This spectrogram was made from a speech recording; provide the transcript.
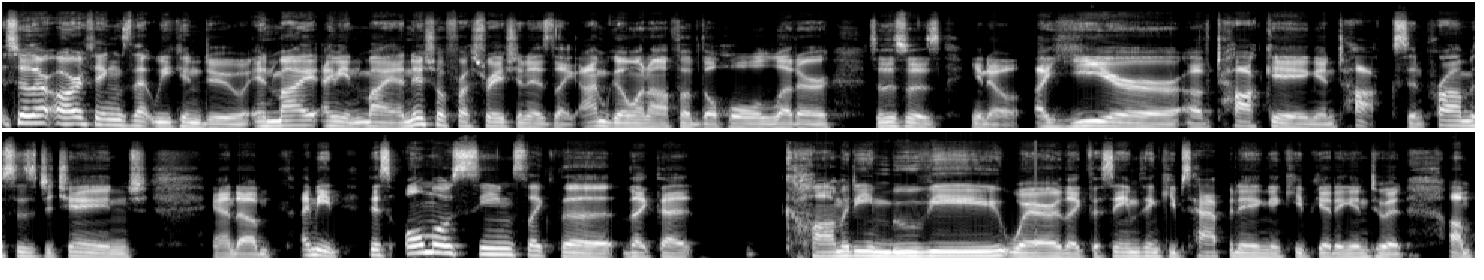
So there are things that we can do. And my I mean my initial frustration is like I'm going off of the whole letter. So this was, you know, a year of talking and talks and promises to change. And um I mean, this almost seems like the like that comedy movie where like the same thing keeps happening and keep getting into it. Um,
